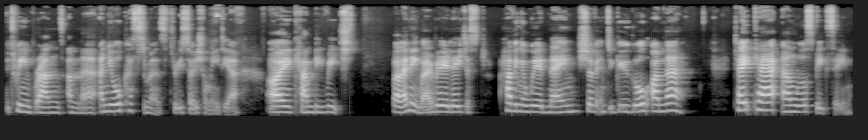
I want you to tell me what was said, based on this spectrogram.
between brands and their and your customers through social media? I can be reached well anywhere really. Just having a weird name, shove it into Google. I'm there. Take care, and we'll speak soon.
